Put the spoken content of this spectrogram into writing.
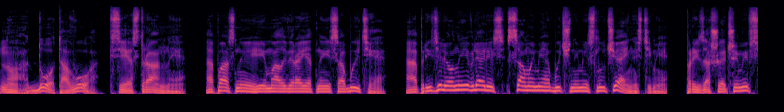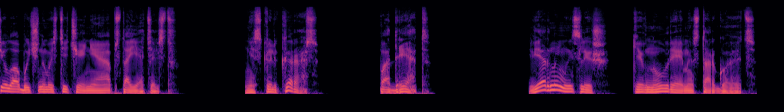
Но до того все странные, Опасные и маловероятные события определенно являлись самыми обычными случайностями, произошедшими в силу обычного стечения обстоятельств. Несколько раз. Подряд. «Верно мыслишь», — кивнул Ремес торговец.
